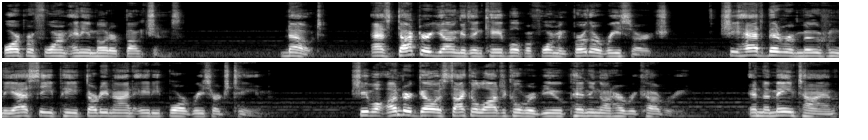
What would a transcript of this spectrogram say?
or perform any motor functions. Note: As Dr. Young is incapable of performing further research, she has been removed from the SCP-3984 research team. She will undergo a psychological review pending on her recovery. In the meantime,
